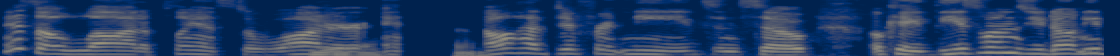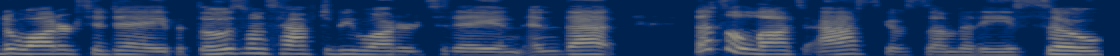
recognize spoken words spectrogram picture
it's a lot of plants to water Yeah, and yeah. all have different needs and so okay these ones you don't need to water today but those ones have to be watered today and and that that's a lot to ask of somebody so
